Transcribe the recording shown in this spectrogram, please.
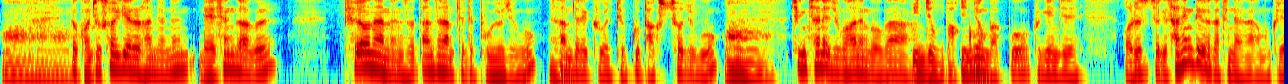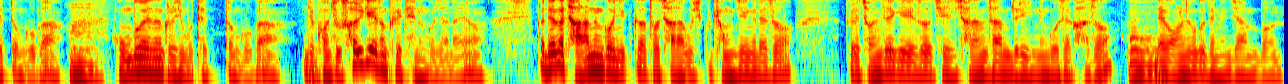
어. 그러니까 건축 설계를 하면은 내 생각을 표현하면서 딴 사람한테 보여주고 음. 사람들이 그걸 듣고 박수 쳐주고 어. 칭찬해주고 하는 거가 인정받고 인정받고 그게 이제 어렸을 적에 사생대회 같은 데 나가면 그랬던 거가 음. 공부에서는 그러지 못했던 거가 이제 건축 설계에서는 그게 되는 거잖아요. 그러니까 내가 잘하는 거니까 더 잘하고 싶고 경쟁을 해서 그래 전 세계에서 제일 잘하는 사람들이 있는 곳에 가서 음. 내가 어느 정도 되는지 한번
